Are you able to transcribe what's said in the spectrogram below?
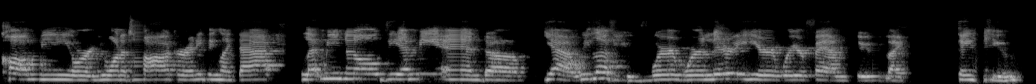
call me or you want to talk or anything like that, let me know. DM me. And uh, yeah, we love you. We're we're literally here. We're your fam, dude. Like, thank you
